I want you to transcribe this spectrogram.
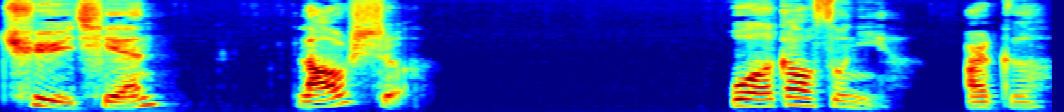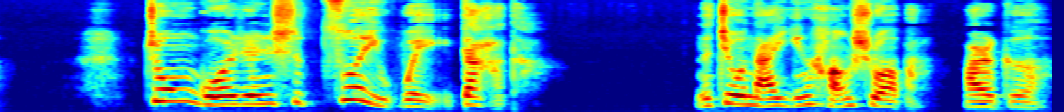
取钱，老舍。我告诉你，二哥，中国人是最伟大的。那就拿银行说吧，二哥，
